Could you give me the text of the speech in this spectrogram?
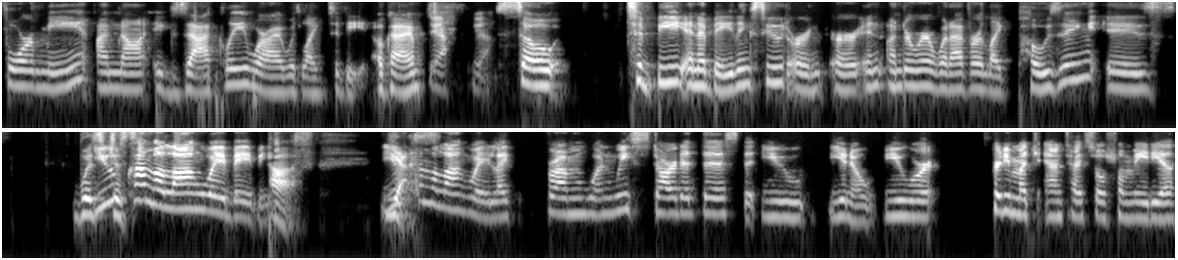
for me, I'm not exactly where I would like to be. Okay. Yeah, yeah. So to be in a bathing suit or or in underwear, whatever, like posing is was You've just come a long way, baby. tough. You've yes. come a long way. Like from when we started this, that you, you know, you were pretty much anti-social media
